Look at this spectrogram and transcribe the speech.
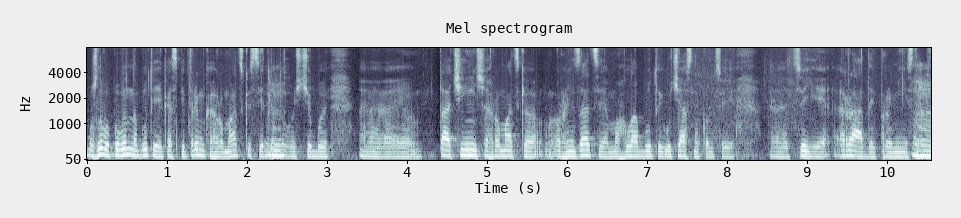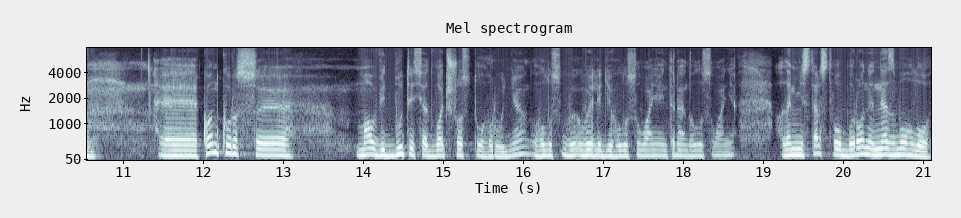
Можливо, повинна бути якась підтримка громадськості для Мгм. того, щоб е, та чи інша громадська організація могла бути учасником цієї, е, цієї ради при міністерстві. Е, Конкурс е, мав відбутися 26 грудня у вигляді голосування, інтернет-голосування, але Міністерство оборони не змогло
